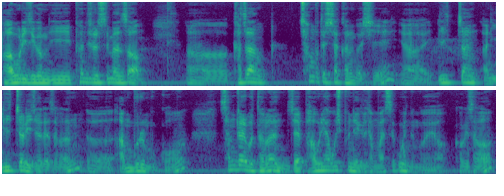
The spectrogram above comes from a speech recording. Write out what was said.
바울이 지금 이 편지를 쓰면서 어, 가장 처음부터 시작하는 것이 야, 1장 아니 1절 2절에서는 어, 안부를 묻고 3절부터는 이제 바울이 하고 싶은 얘기를 정말 쓰고 있는 거예요. 거기서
